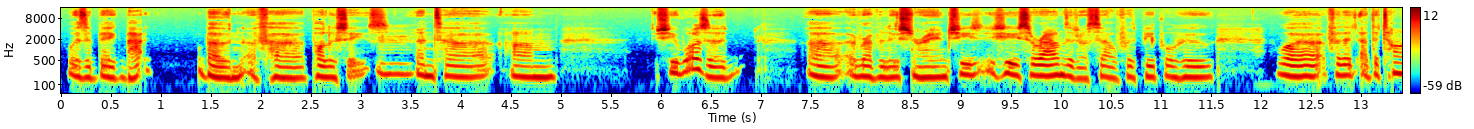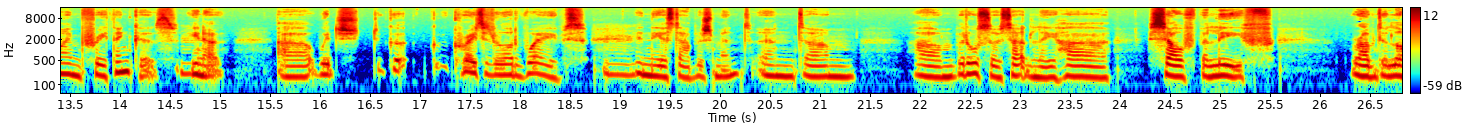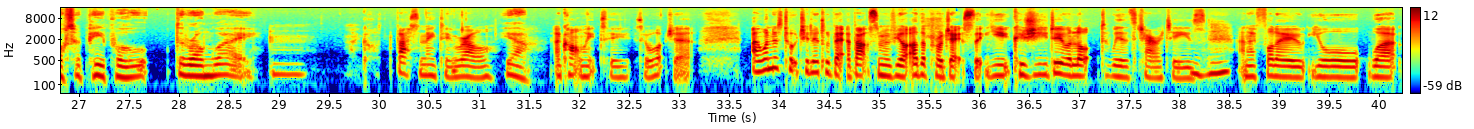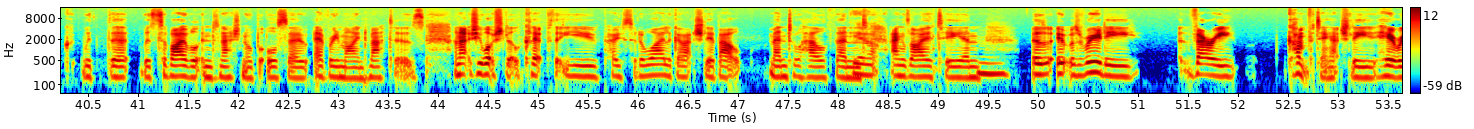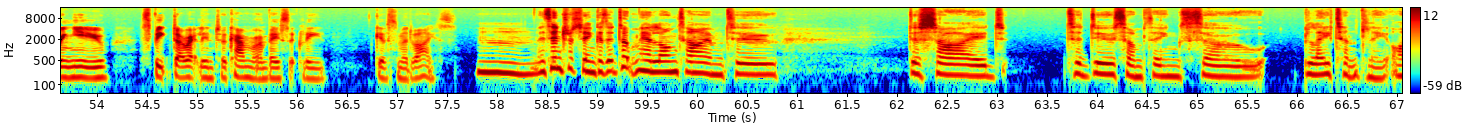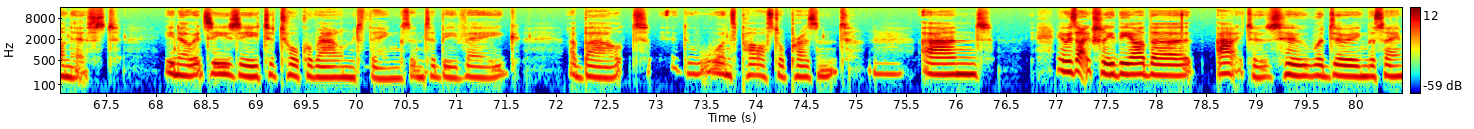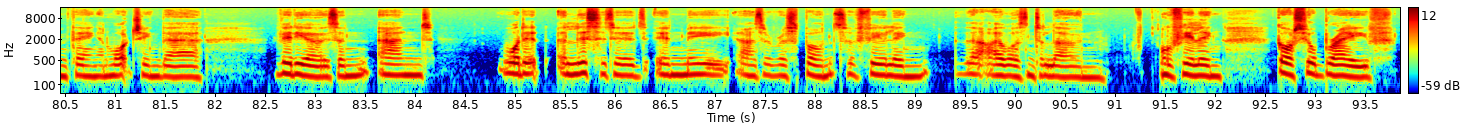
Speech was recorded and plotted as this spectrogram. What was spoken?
was a big backbone of her policies mm. and her. Um, she was a uh, a revolutionary, and she she surrounded herself with people who were, for the, at the time, free thinkers. Mm. You know, uh, which g- created a lot of waves mm. in the establishment, and um, um, but also certainly her self belief rubbed a lot of people the wrong way. Mm. My God, fascinating role. Yeah. I can't wait to to watch it. I wanted to talk to you a little bit about some of your other projects that you because you do a lot with charities, mm-hmm. and I follow your work with the with Survival International, but also Every Mind Matters. And I actually watched a little clip that you posted a while ago, actually about mental health and yeah. anxiety, and mm. it, was, it was really very comforting actually hearing you speak directly into a camera and basically give some advice. Mm, it's interesting because it took me a long time to decide to do something so blatantly honest. You know, it's easy to talk around things and to be vague about one's past or present. Mm. And it was actually the other actors who were doing the same thing and watching their videos and and what it elicited in me as a response of feeling that I wasn't alone or feeling gosh you're brave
